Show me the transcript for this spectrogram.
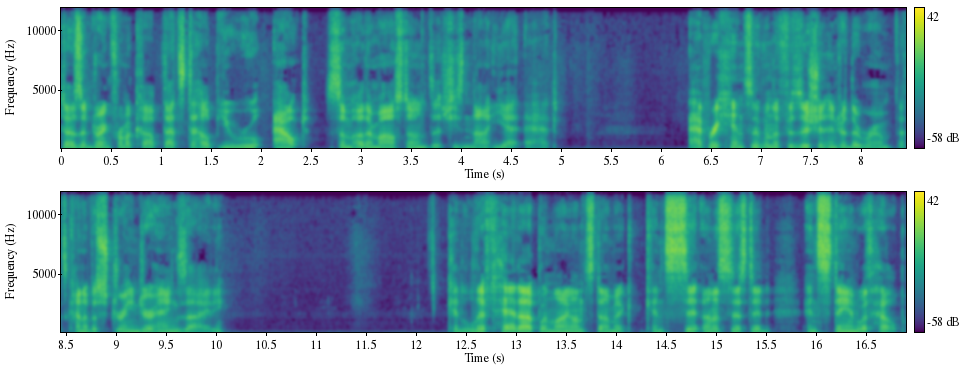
doesn't drink from a cup, that's to help you rule out some other milestones that she's not yet at. Apprehensive when the physician entered the room, that's kind of a stranger anxiety can lift head up when lying on stomach, can sit unassisted, and stand with help.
